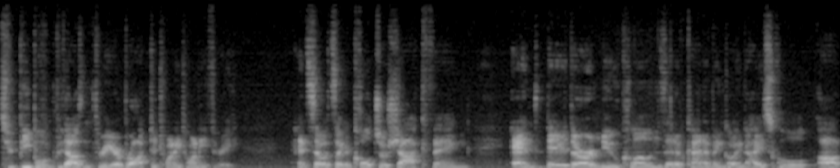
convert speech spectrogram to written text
two people from 2003 are brought to 2023, and so it's like a culture shock thing, and there there are new clones that have kind of been going to high school, uh,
